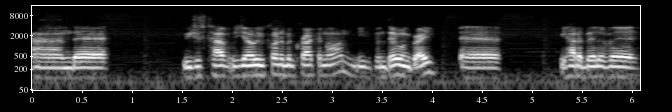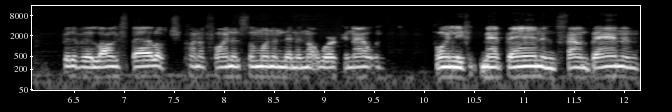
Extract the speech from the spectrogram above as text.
and uh, we just have, you know, we've kind of been cracking on. He's been doing great. Uh, we had a bit of a bit of a long spell of kind of finding someone and then it not working out, and finally met Ben and found Ben and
